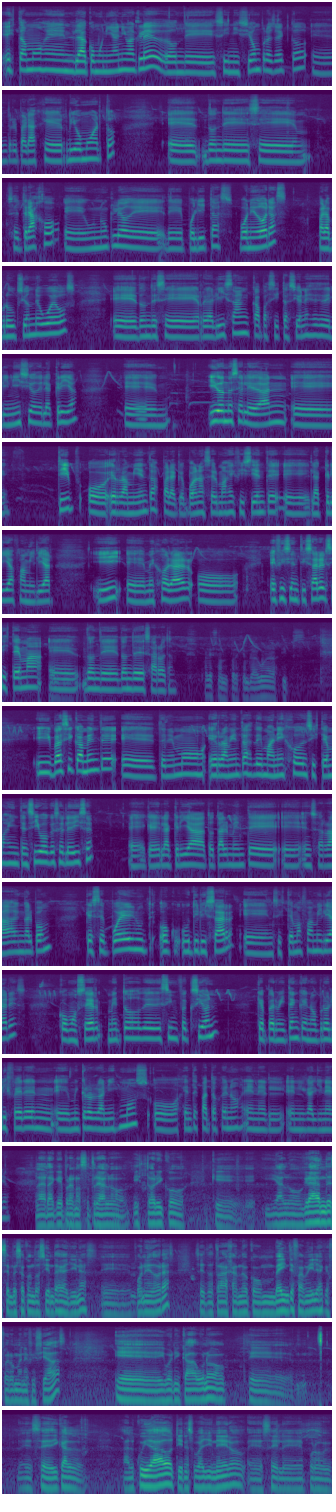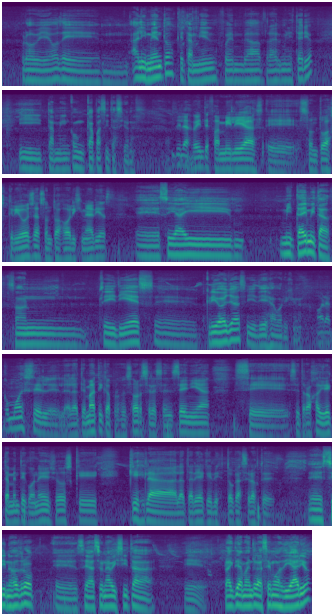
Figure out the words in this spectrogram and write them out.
estamos en la comunidad Nivaclé, donde se inició un proyecto eh, dentro del paraje Río Muerto, eh, donde se, trajo eh, un núcleo de, de, pollitas ponedoras para producción de huevos, donde se realizan capacitaciones desde el inicio de la cría y donde se le dan tips o herramientas para que puedan hacer más eficiente eh, la cría familiar y eh, mejorar o eficientizar el sistema eh, donde, donde desarrollan. ¿Cuáles son, por ejemplo, algunos de los tips? Y básicamente tenemos herramientas de manejo en sistemas intensivos que se le dice, que es la cría totalmente encerrada en galpón, que se pueden utilizar en sistemas familiares como ser métodos de desinfección que permiten que no proliferen eh, microorganismos o agentes patógenos en el, en el gallinero. La verdad que para nosotros es algo histórico que, y algo grande, se empezó con 200 gallinas eh, ponedoras, se está trabajando con 20 familias que fueron beneficiadas. Eh, y bueno, y cada uno se dedica al, al, cuidado, tiene su gallinero, se le proveyó de mm, alimentos que también fue enviado a través del ministerio y también con capacitaciones. De las 20 familias, eh, ¿son todas criollas, son todas originarias? Eh, sí, hay mitad y mitad, son sí, 10 eh, criollas y 10 aborígenes. Ahora, ¿cómo es la, temática, profesor? ¿Se les enseña? ¿Se, trabaja directamente con ellos? ¿Qué, qué es la, la tarea que les toca hacer a ustedes? Eh, si nosotros eh, se hace una visita, eh, prácticamente la hacemos diario,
